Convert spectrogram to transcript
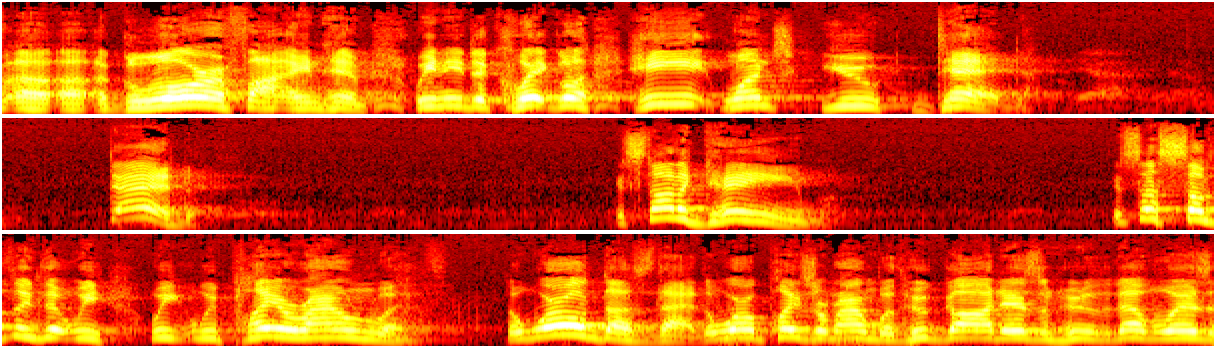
uh, uh, glorifying him. We need to quit. Glor- he wants you dead. Dead. It's not a game. It's not something that we, we, we play around with. The world does that. The world plays around with who God is and who the devil is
